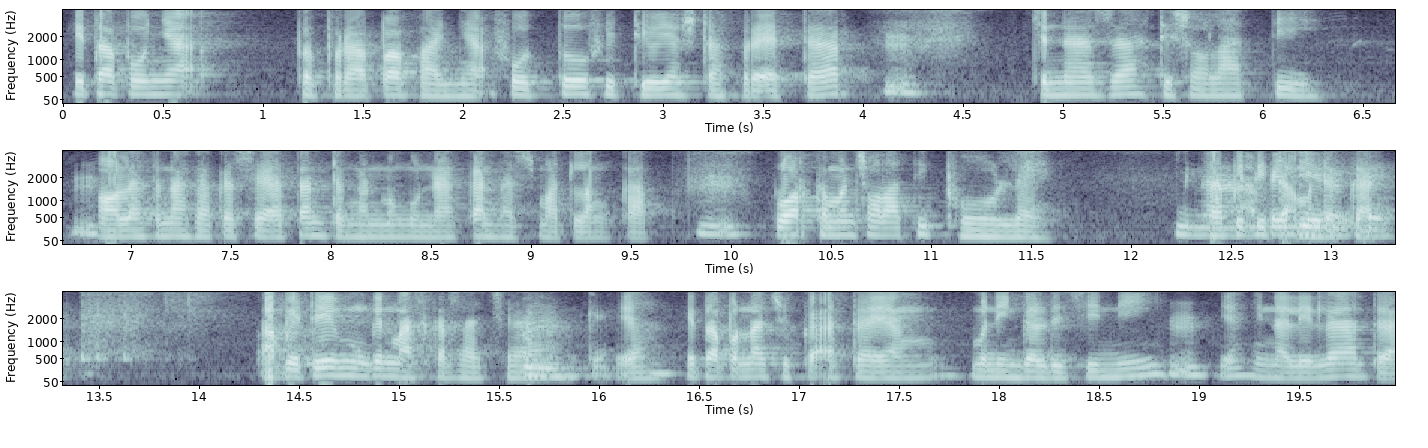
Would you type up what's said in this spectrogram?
kita punya beberapa banyak foto video yang sudah beredar Hmm. jenazah disolati oleh tenaga kesehatan dengan menggunakan hazmat lengkap Hmm. keluarga mensolati boleh Dengan tapi tidak APD, mendekat dokter. APD mungkin masker saja Hmm, oke. ya kita pernah juga ada yang meninggal di sini Hmm. ya innalillah ada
